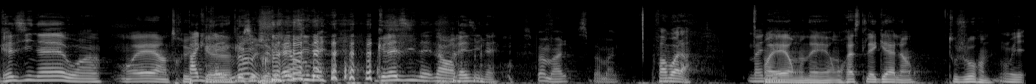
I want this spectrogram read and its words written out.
Grésinet ou un. ouais, un truc. Pas gré... euh, Non, Grésinet. Grésinet. Non, Grésinet. C'est pas mal. C'est pas mal. Enfin voilà. Manu. Ouais, on, est, on reste légal, hein. toujours. Oui.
